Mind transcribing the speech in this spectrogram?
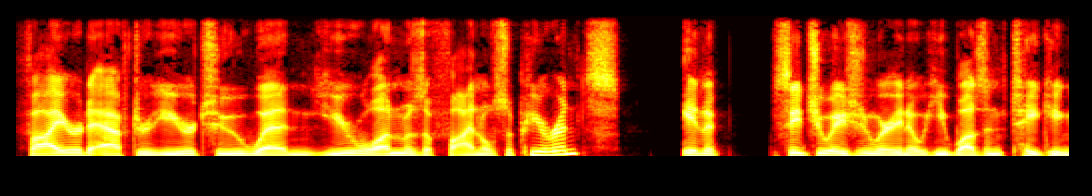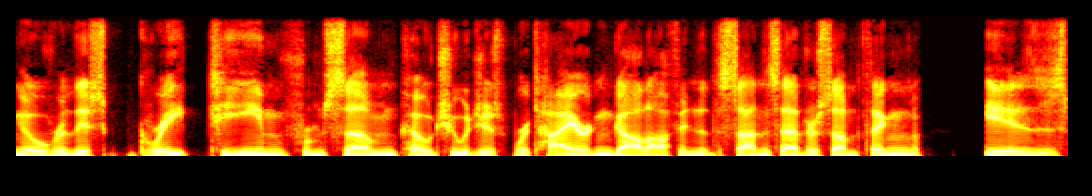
fired after year two when year one was a finals appearance in a situation where, you know, he wasn't taking over this great team from some coach who had just retired and got off into the sunset or something is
